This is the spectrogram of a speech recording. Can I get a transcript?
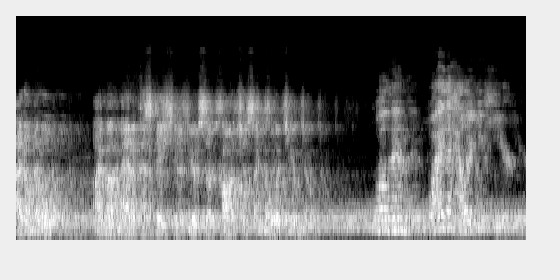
I don't know. I'm a manifestation of your subconscious. I know what you know. Well, then, why the hell are you here?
